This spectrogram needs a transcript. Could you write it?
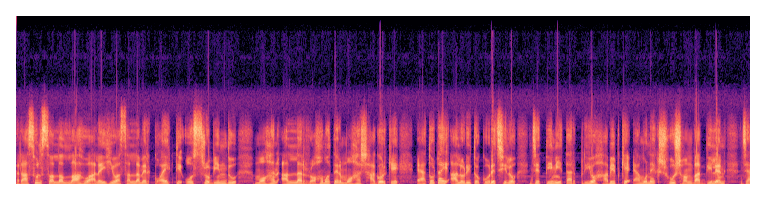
রাসুল সাল্লাহ আলহিউসাল্লামের কয়েকটি অশ্রুবিন্দু মহান আল্লাহর রহমতের মহাসাগরকে এতটাই আলোড়িত করেছিল যে তিনি তার প্রিয় হাবিবকে এমন এক সুসংবাদ দিলেন যা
